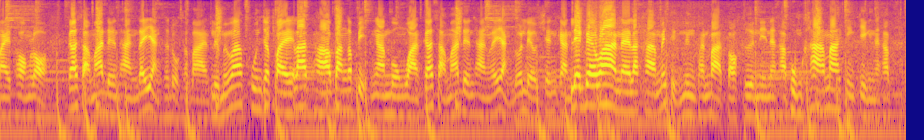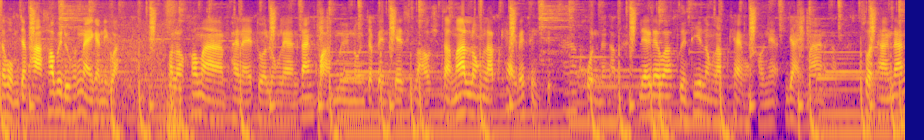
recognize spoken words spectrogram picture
มัยทองหล่อ ก็สามารถเดินทางได้อย่างสะดวกสบาย หรือไม่ว่าคุณจะไปลาดพร้าวบางกะปิงามวงวานก็สามารถเดินทางได้อย่างรวดเร็วเช่นกัน เรียกได้ว่าในราคาไม่ถึง 1,000 บาทต่อคืนนี้นะครับคุ้มค่ามากจริงๆนะครับแต่ผมจะพาเข้าไปดูข้างในกันดีกว่าพอเราเข้ามาภายในตัวโรงแรมด้านขวามือนนจะเป็น guest lounge สามารถรองรับแขกได้ถึง 15 คนนะครับ เรียกได้ว่าพื้นที่รองรับแขกของเขาเนี่ยใหญ่มากนะครับ ส่วนทางด้าน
